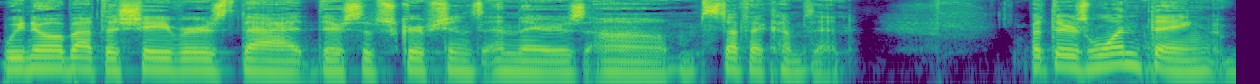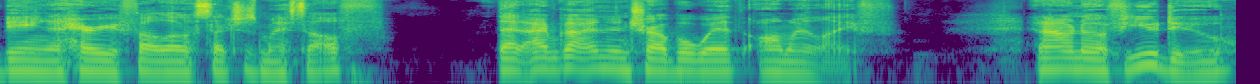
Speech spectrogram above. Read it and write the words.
We know about the shavers that there's subscriptions and there's um, stuff that comes in. But there's one thing, being a hairy fellow such as myself, that I've gotten in trouble with all my life. And I don't know if you do,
